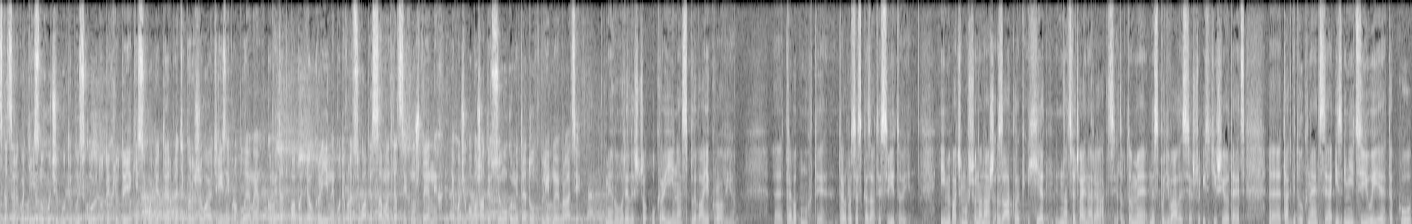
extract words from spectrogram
Католицька церква дійсно хоче бути близькою до тих людей, які сьогодні терплять і переживають різні проблеми. Комітет папи для України буде працювати саме для цих нужденних. Я хочу побажати всьому комітету плідної праці. Ми говорили, що Україна спливає кров'ю. Е, Треба допомогти, треба про це сказати світові. І ми бачимо, що на наш заклик є надзвичайна реакція. Тобто ми не сподівалися, що і Святіший Отець е, так відгукнеться і зініціює таку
